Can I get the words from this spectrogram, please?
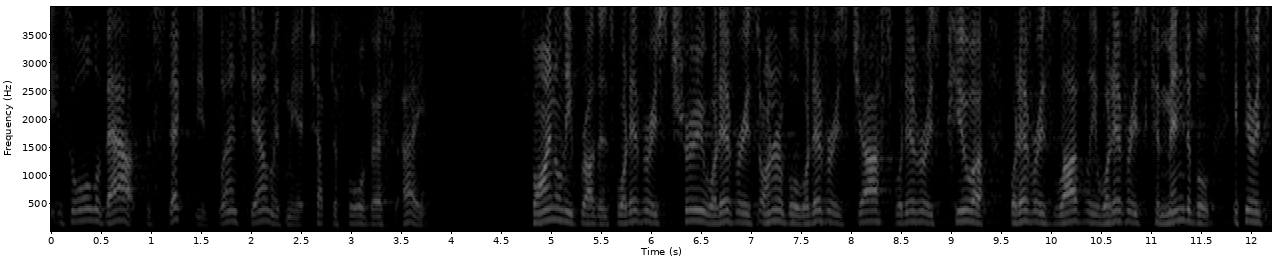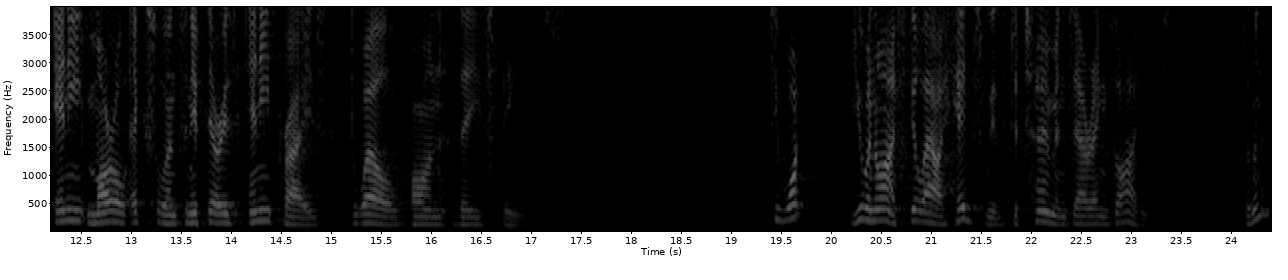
is all about perspective. Glance down with me at chapter 4, verse 8. Finally, brothers, whatever is true, whatever is honorable, whatever is just, whatever is pure, whatever is lovely, whatever is commendable, if there is any moral excellence and if there is any praise, dwell on these things. See, what you and I fill our heads with determines our anxieties, doesn't it?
